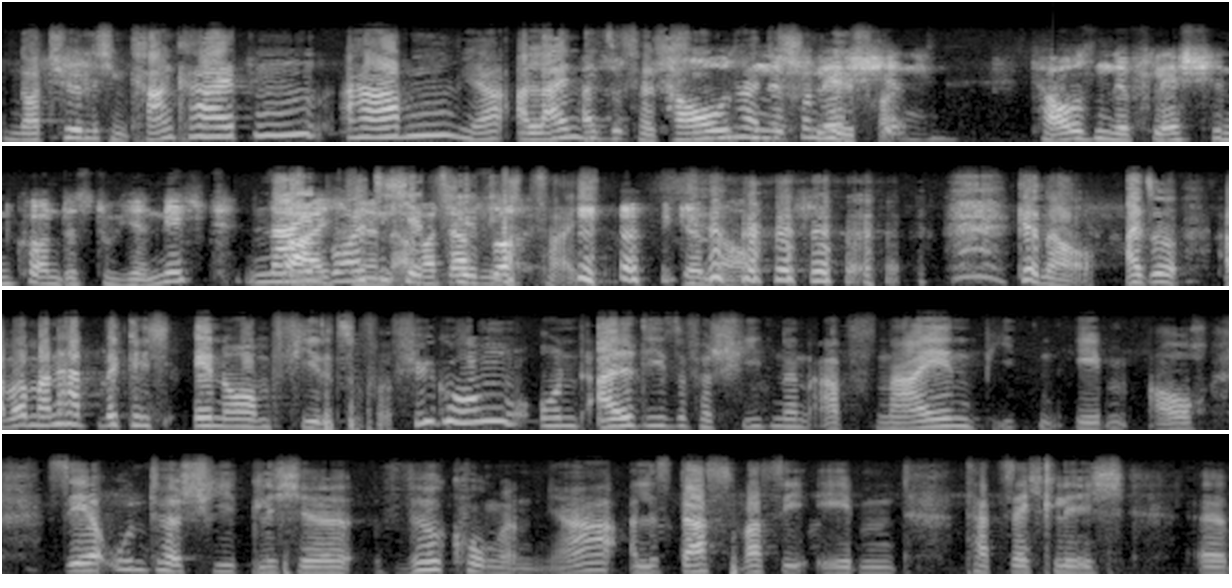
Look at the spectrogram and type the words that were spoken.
natürlichen Krankheiten haben, ja, allein also diese Verschiedenheit ist schon Fläschchen. hilfreich tausende Fläschchen konntest du hier nicht Nein, zeichnen. Nein, wollte ich jetzt hier nicht zeichnen. genau. genau. Also, aber man hat wirklich enorm viel zur Verfügung und all diese verschiedenen Arzneien bieten eben auch sehr unterschiedliche Wirkungen. Ja, alles das, was sie eben tatsächlich äh,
